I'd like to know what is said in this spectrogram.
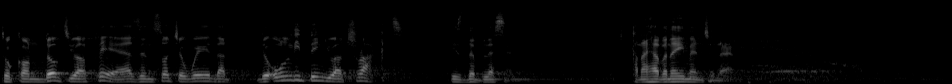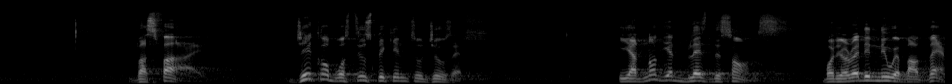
to conduct your affairs in such a way that the only thing you attract is the blessing. Can I have an amen to that? Verse 5 Jacob was still speaking to Joseph. He had not yet blessed the sons, but he already knew about them.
